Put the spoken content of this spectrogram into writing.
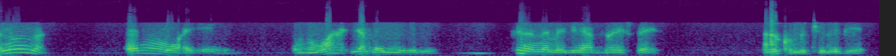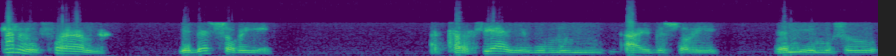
ɛno na ɛmmoa yɛn mmoa yɛma mmiri mu tena na m'ani abere sɛ saa kɔmiti no deɛ ansa na yɛbɛsɔre yɛ atase a yɛwɔ mu yi a yɛbɛsɔre ɛne mu so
